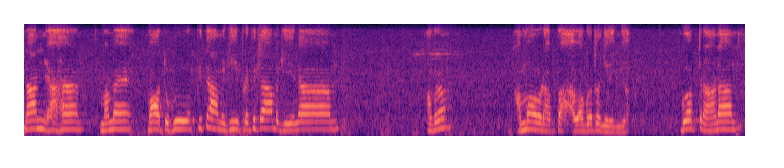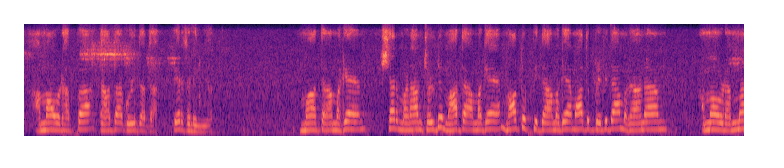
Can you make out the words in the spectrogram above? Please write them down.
நான்யாக. மம மாதுகு பிதாமகி பிரபிதாமகீனாம். அப்புறம் அம்மாவோட அப்பா அவ கோத்திரம் சொல்லிங்க கோத்ராணாம் அம்மாவோட அப்பா தாத்தா கொள்ளு தாத்தா. பேர் சொல்லிங்க மாதாமக ஷர்மணாம் சொல்லிட்டு மாதாமக மாத்து பிதாமக மாத்து பிரபிதாமகானாம் அம்மாவோட அம்மா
